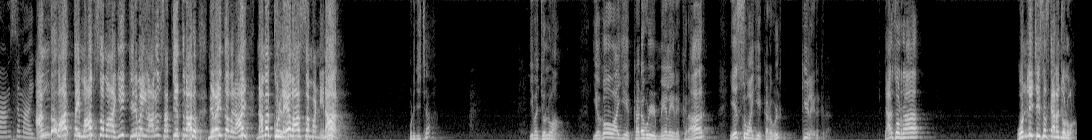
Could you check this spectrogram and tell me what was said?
மாம்சமாகி அந்த வார்த்தை மாம்சமாகி கிருபையினாலும் சத்தியத்தினாலும் நிறைந்தவராய் நமக்குள்ளே வாசம் பண்ணினார். முடிஞ்சிச்சா? இவன் சொல்லுவான் யெகோவாகிய கடவுள் மேலே இருக்கிறார் இயேசுவாகிய கடவுள் கீழே இருக்கிறார். யார் சொல்றா? ஒன்லி ஜீசஸ் காரன் சொல்லுவான்.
